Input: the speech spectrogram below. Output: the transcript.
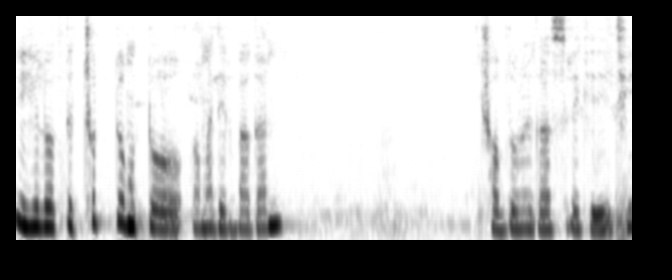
এই হলো একটা ছোট্ট মোট্ট আমাদের বাগান। সব ধরনের গাছ রেখে দিয়েছি।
